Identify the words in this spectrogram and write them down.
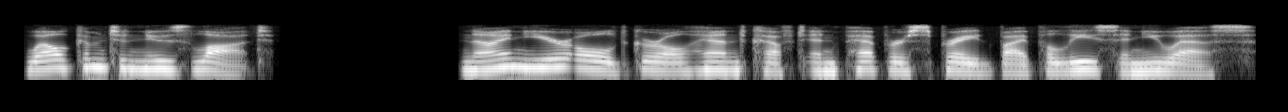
Welcome to Newslot. Nine-year-old girl handcuffed and pepper sprayed by police in U.S.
